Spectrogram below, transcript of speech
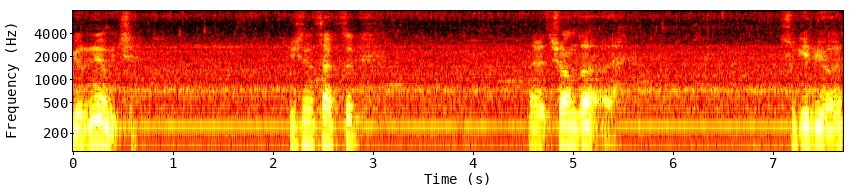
Görünüyor mu içi? Dişini taktık. Evet şu anda eh, su geliyor.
